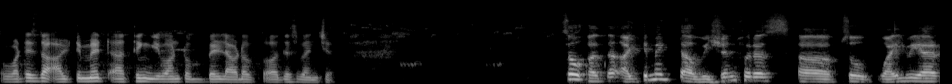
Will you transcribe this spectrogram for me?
what is the ultimate uh, thing you want to build out of this venture? So the ultimate vision for us, so while we are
